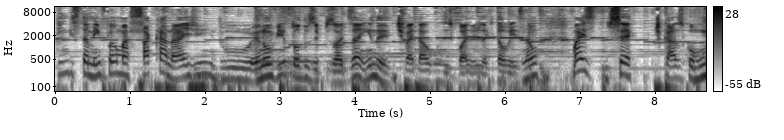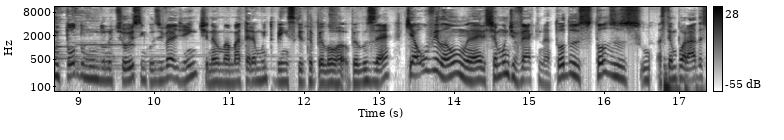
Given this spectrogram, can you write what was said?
Things também foi uma sacanagem do. Eu não vi todos os episódios ainda, a gente vai dar alguns spoilers aqui, talvez não. Mas você de caso comum, todo mundo noticiou isso, inclusive a gente, né? Uma matéria muito bem escrita pelo, pelo Zé, que é o vilão, né? Eles chamam de Vecna. Todos, todos as temporadas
